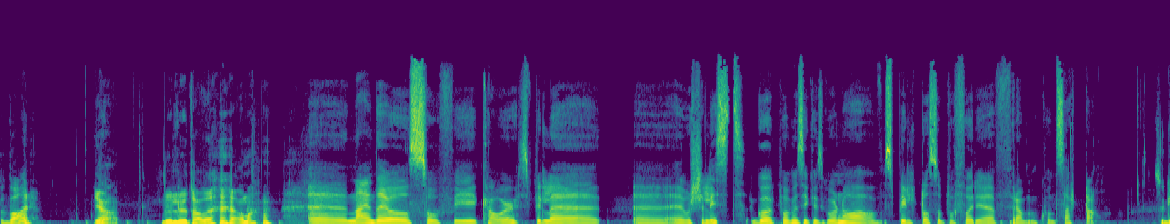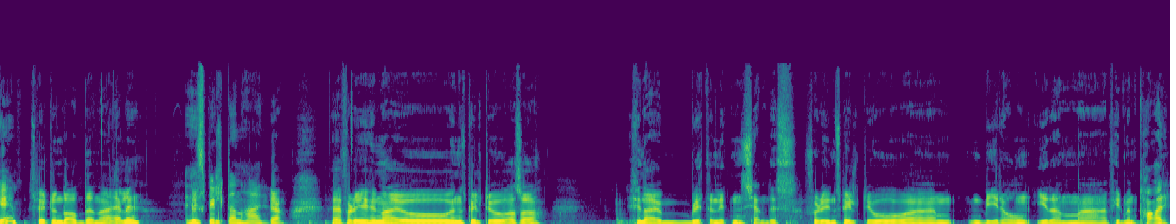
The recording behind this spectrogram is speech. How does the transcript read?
var. ja. Vil du ta det, Anna? Uh, nei, det er jo Sophie Cower. Spiller uh, er jo cellist. Går på Musikkhøgskolen og har spilt også på forrige Fram-konsert, da. Så gøy. Spilte hun da denne, eller? Hun spilte den her. Ja. Fordi hun er jo Hun spilte jo altså Hun er jo blitt en liten kjendis. Fordi hun spilte jo eh, birollen i den eh, filmen Tar,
